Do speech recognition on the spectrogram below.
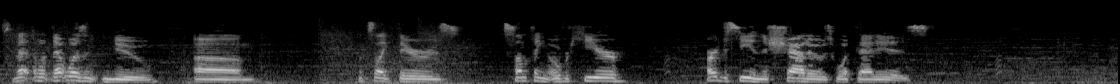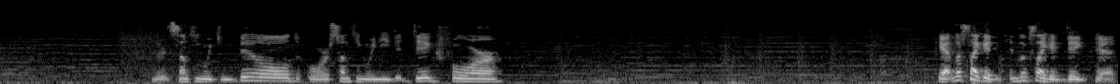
So that that wasn't new. Um, looks like there's something over here. Hard to see in the shadows what that is. Whether it's something we can build or something we need to dig for. Yeah, it looks like a it looks like a dig pit.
